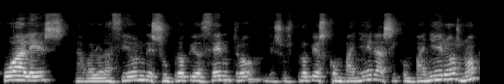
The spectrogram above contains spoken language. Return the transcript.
cuál es la valoración de su propio centro, de sus propias compañeras y compañeros, ¿no?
